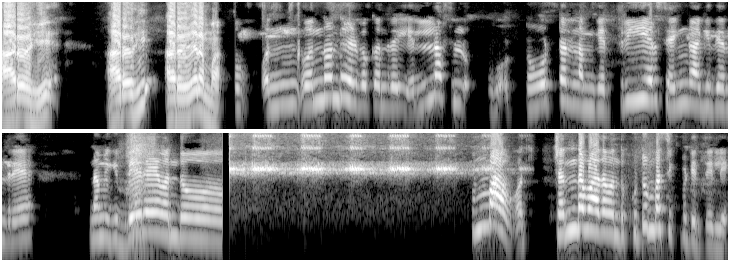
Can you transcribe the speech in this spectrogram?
ಆರೋಹಿ ಆರೋಹಿ ಆರೋಹಿ ರಮ್ಮ ಒಂದ್, ಒಂದೊಂದು ಹೇಳ್ಬೇಕಂದ್ರೆ ಎಲ್ಲ ಫುಲ್ ಟೋಟಲ್ ನಮ್ಗೆ ತ್ರೀ ಇಯರ್ಸ್ ಹೆಂಗಾಗಿದೆ ಅಂದ್ರೆ ನಮಗೆ ಬೇರೆ ಒಂದು ತುಂಬಾ ಚಂದವಾದ ಒಂದು ಕುಟುಂಬ ಸಿಕ್ಬಿಟ್ಟಿತ್ತು ಇಲ್ಲಿ.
